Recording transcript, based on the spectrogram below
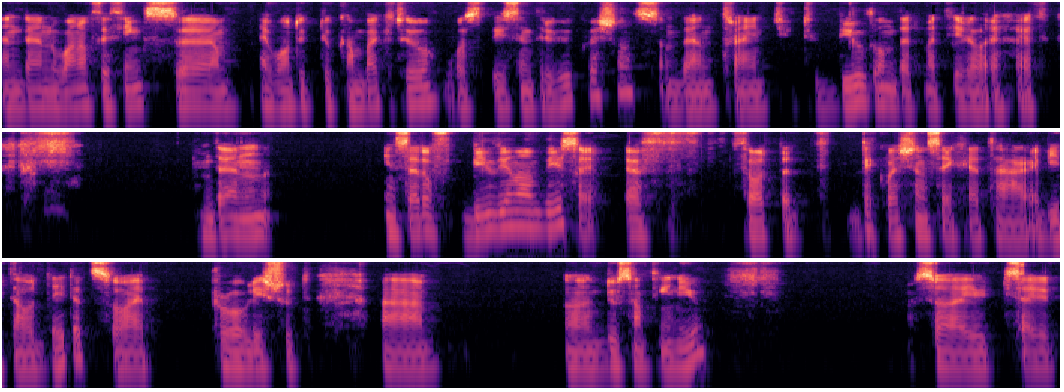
and then one of the things uh, I wanted to come back to was these interview questions, and then trying to to build on that material I had. And then instead of building on this, I, thought that the questions I had are a bit outdated, so I probably should uh, uh, do something new. So I decided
